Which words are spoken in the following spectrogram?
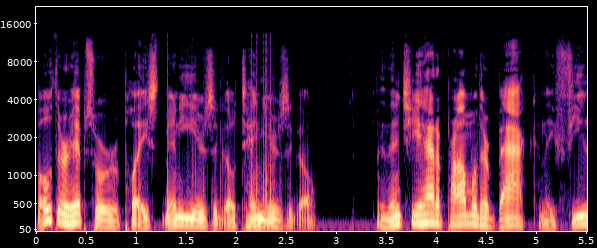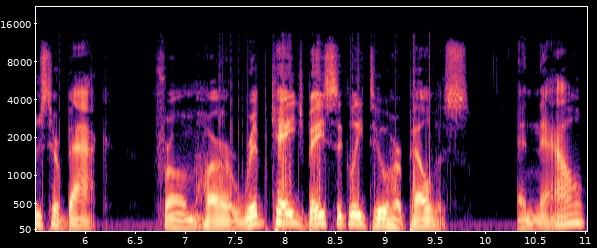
Both her hips were replaced many years ago, 10 years ago. And then she had a problem with her back, and they fused her back from her rib cage basically to her pelvis. And now,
